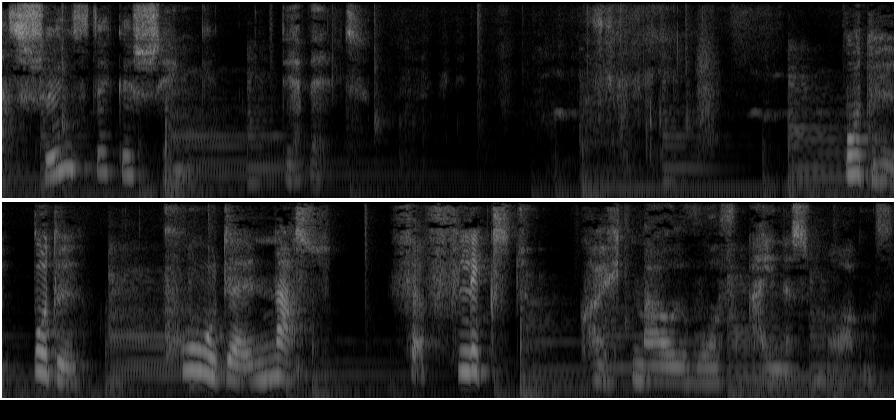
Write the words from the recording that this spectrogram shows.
das schönste Geschenk der Welt. Buddel, buddel, pudelnass, verflixt, keucht Maulwurf eines Morgens,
